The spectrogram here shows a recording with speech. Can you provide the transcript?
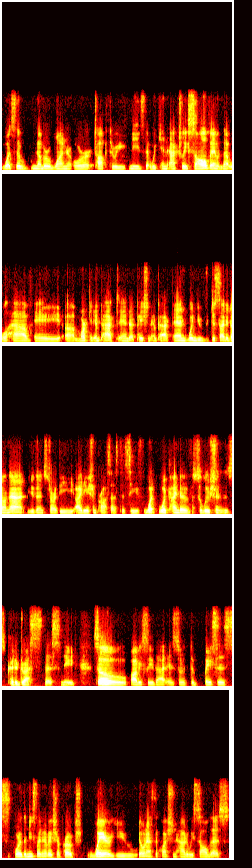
what's the number one or top three needs that we can actually solve and that will have a uh, market impact and a patient impact. And when you've decided on that, you then start the ideation process to see what what kind of solutions could address this need. So obviously that is sort of the basis for the needs-led innovation approach, where you don't ask the question, how do we solve this,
